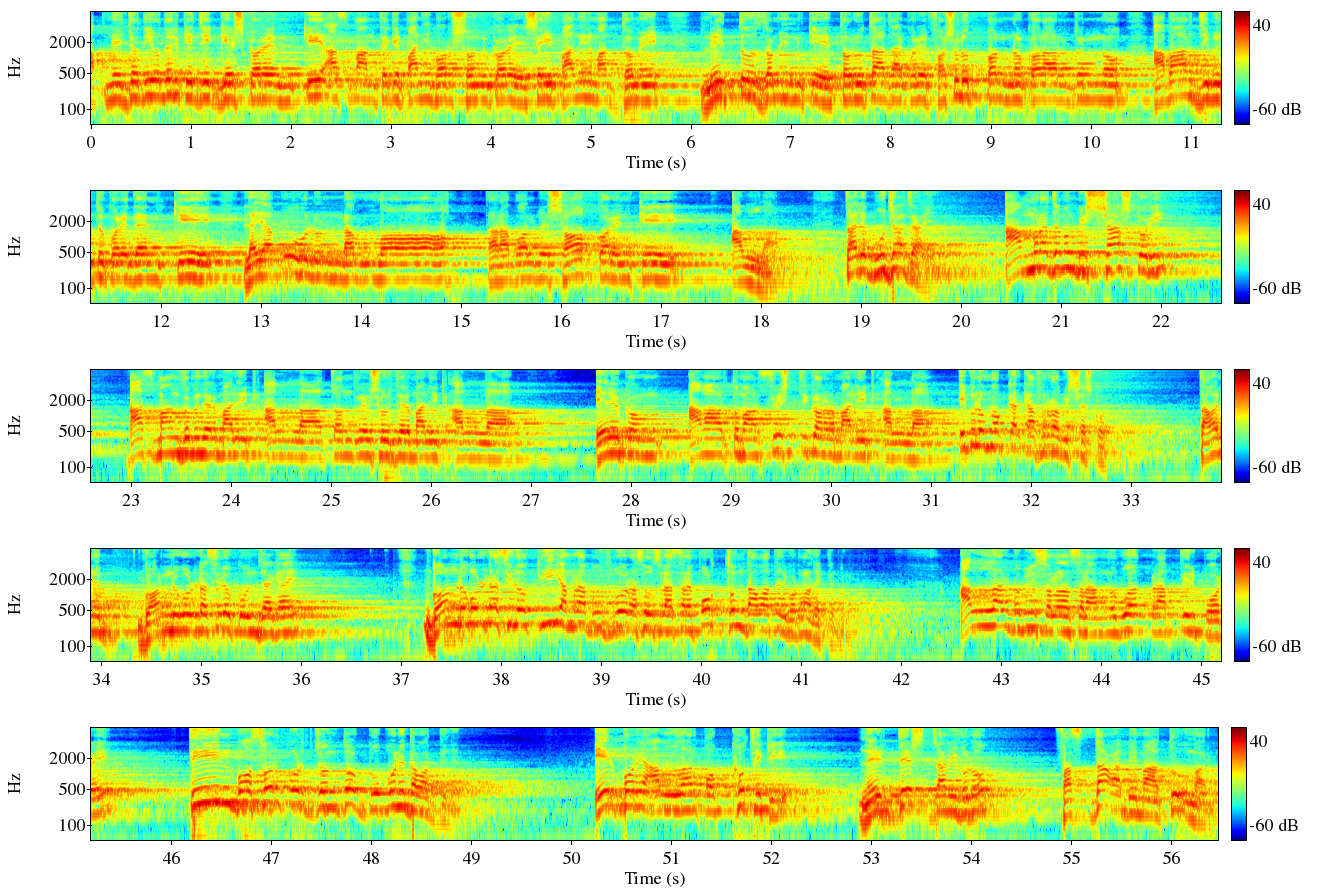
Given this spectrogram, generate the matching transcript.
আপনি যদি ওদেরকে জিজ্ঞেস করেন, কে আসমান থেকে পানি বর্ষণ করে, সেই পানির মাধ্যমে মৃত্যু জমিনকে তরুতাজা করে ফসল উৎপন্ন করার জন্য আবার জীবিত করে দেন কে? লায়াকুলুন্নাল্লাহ। তারা বলবে, সব করেন কে? আল্লাহ। তাহলে বোঝা যায়, আমরা যেমন বিশ্বাস করি, আসমান জমিনের মালিক আল্লাহ, চন্দ্রের সূর্যের মালিক আল্লাহ, এরকম আমার তোমার সৃষ্টি করার মালিক আল্লাহ। এগুলো মক্কার কাফেররা বিশ্বাস করত। তাহলে গণ্ডগোলটা ছিল কোন জায়গায়? গণ্ডগোলটা ছিল কি আমরা বুঝব? রাসুল সাল্লাহ সাল্লাম প্রথম দাওয়াতের ঘটনা দেখতে পারি আল্লাহর নবী সাল্লাহ সাল্লাম নবুয়াদ প্রাপ্তির পরে তিন বছর পর্যন্ত গোপনে দাওয়াত দিলেন। এরপরে আল্লাহর পক্ষ থেকে নির্দেশ জারি হলো ফাসদা বেমা তু উমার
